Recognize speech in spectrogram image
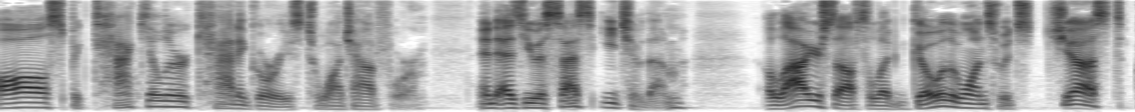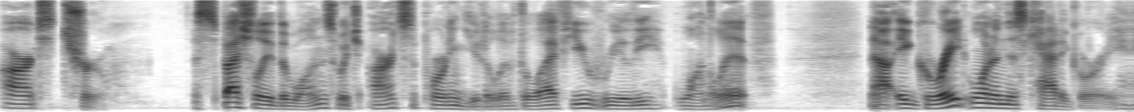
all spectacular categories to watch out for. And as you assess each of them, allow yourself to let go of the ones which just aren't true, especially the ones which aren't supporting you to live the life you really want to live. Now, a great one in this category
